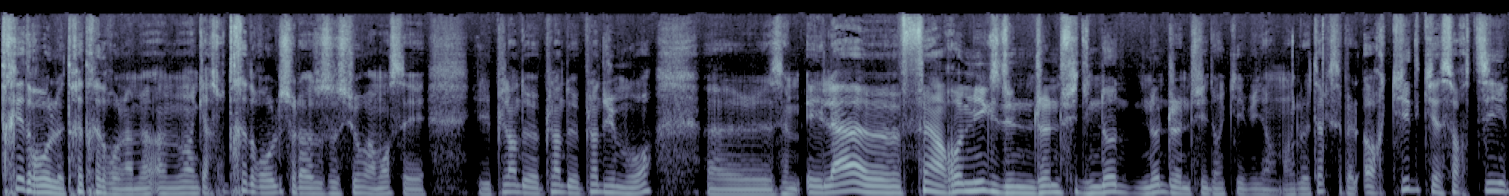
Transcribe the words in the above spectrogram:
très drôle, très très drôle, un- un garçon très drôle sur les réseaux sociaux, vraiment c'est il est plein de plein de plein d'humour. Euh, et là, euh, fait un remix d'une jeune fille, d'une autre, jeune fille donc qui vit en Angleterre, qui s'appelle Orchid, qui a sorti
